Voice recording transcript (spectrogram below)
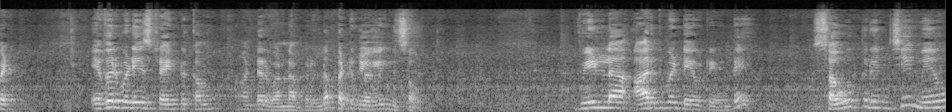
but everybody is trying to come under one umbrella particularly in the south వీళ్ళ ఆర్గ్యుమెంట్ ఏమిటి అంటే సౌత్ నుంచి మేము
